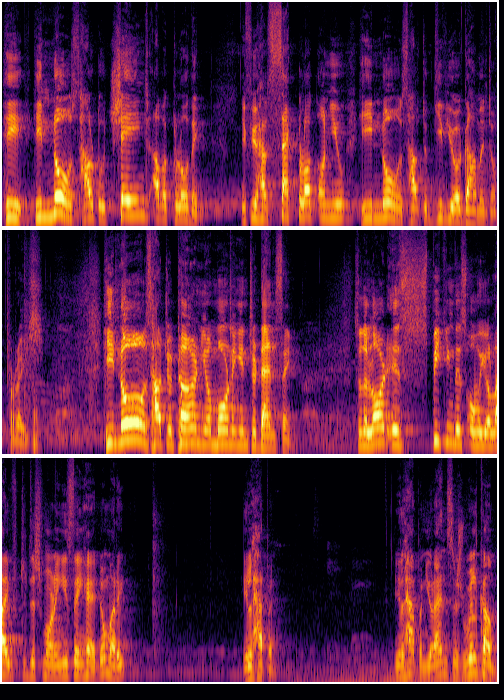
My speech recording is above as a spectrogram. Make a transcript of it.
He, he knows how to change our clothing. If you have sackcloth on you, He knows how to give you a garment of praise. He knows how to turn your mourning into dancing. So the Lord is speaking this over your life this morning. He's saying, Hey, don't worry. It'll happen. It'll happen. Your answers will come.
